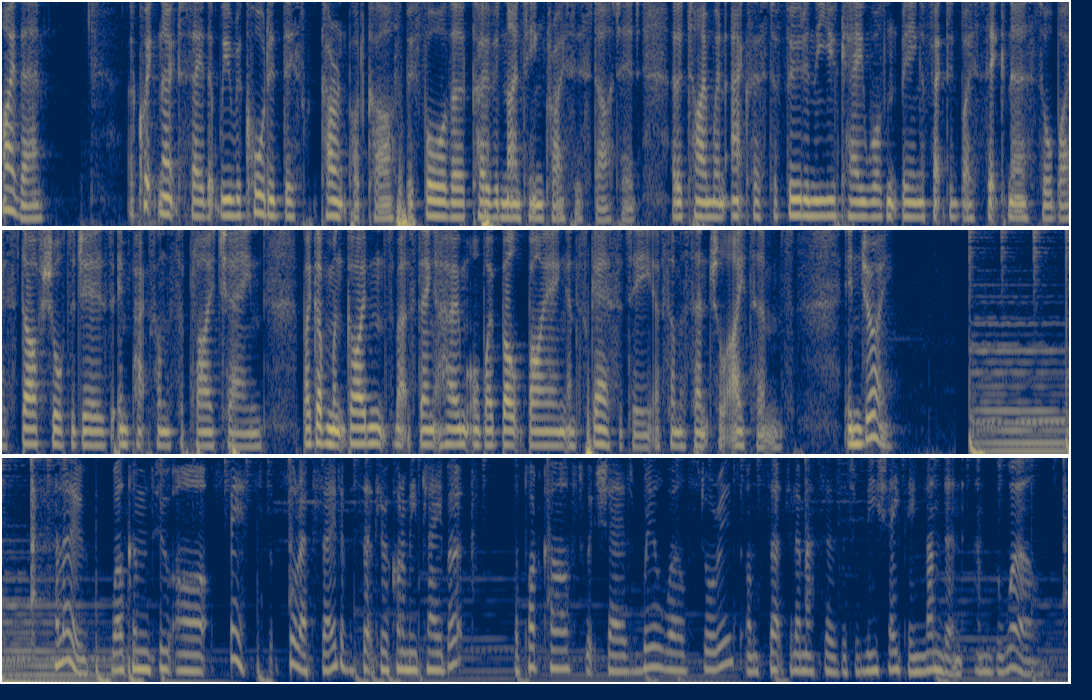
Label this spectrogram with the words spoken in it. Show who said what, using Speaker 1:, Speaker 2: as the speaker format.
Speaker 1: Hi there. A quick note to say that we recorded this current podcast before the COVID 19 crisis started, at a time when access to food in the UK wasn't being affected by sickness or by staff shortages, impacts on the supply chain, by government guidance about staying at home, or by bulk buying and scarcity of some essential items. Enjoy!
Speaker 2: Hello, welcome to our fifth full episode of the Circular Economy Playbook the podcast which shares real world stories on circular matters that are reshaping London and the world.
